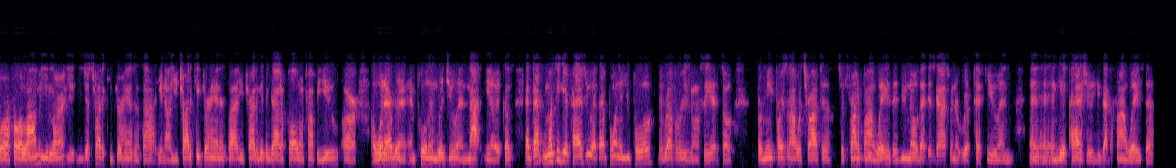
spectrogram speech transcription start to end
for for a lineman, you learn you, you just try to keep your hands inside. You know, you try to keep your hand inside. You try to get the guy to fall on top of you or or whatever, and, and pull him with you, and not you know because at that once he get past you at that point and you pull, the referee is going to see it. So for me personally, I would try to just try to find ways that you know that this guy's going to rip tech you and, and and and get past you. You got to find ways to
